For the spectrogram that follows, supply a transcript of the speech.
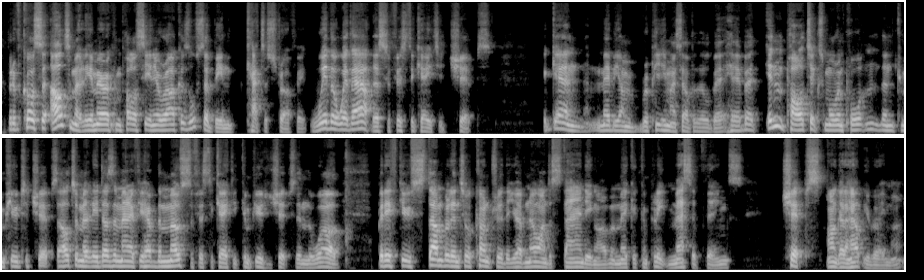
But of course, ultimately, American policy in Iraq has also been catastrophic, with or without the sophisticated chips. Again, maybe I'm repeating myself a little bit here, but isn't politics more important than computer chips? Ultimately, it doesn't matter if you have the most sophisticated computer chips in the world but if you stumble into a country that you have no understanding of and make a complete mess of things, chips aren't going to help you very much.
